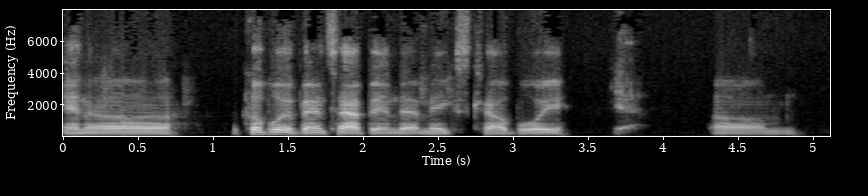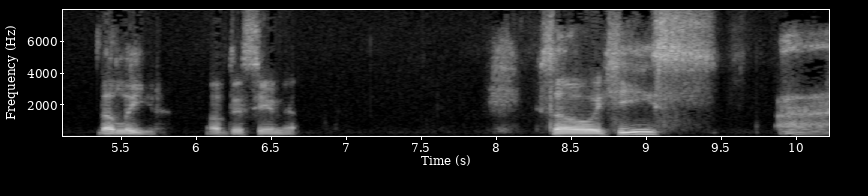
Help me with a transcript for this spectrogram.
and uh, a couple of events happen that makes cowboy Yeah. um the lead of this unit so he's uh,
